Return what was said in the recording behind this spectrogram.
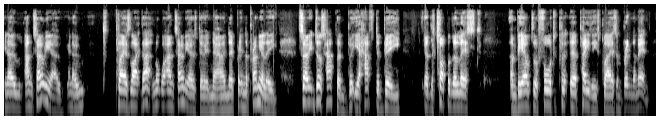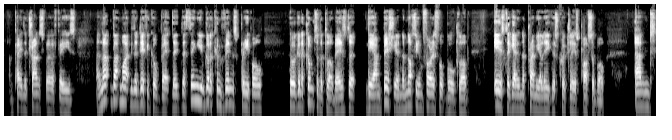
You know, Antonio. You know, players like that. And look what Antonio's doing now in the in the Premier League. So it does happen, but you have to be at the top of the list and be able to afford to pl- uh, pay these players and bring them in and pay the transfer fees. And that, that might be the difficult bit. The, the thing you've got to convince people who are going to come to the club is that the ambition of Nottingham Forest Football Club is to get in the Premier League as quickly as possible. And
